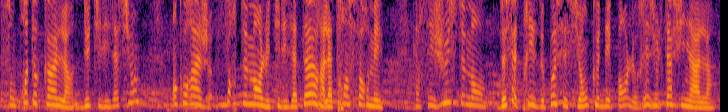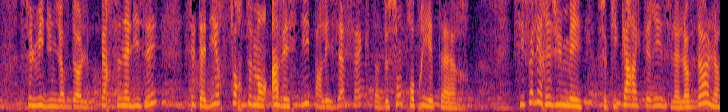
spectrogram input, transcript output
Son protocole d'utilisation encourage fortement l'utilisateur à la transformer, car c'est justement de cette prise de possession que dépend le résultat final, celui d'une love doll personnalisée, c'est-à-dire fortement investie par les affects de son propriétaire. S'il fallait résumer ce qui caractérise la love doll,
